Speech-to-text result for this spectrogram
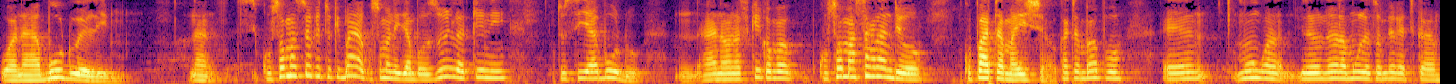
Wanaabudu elimu na kusoma sio kitu kibaya kusoma ni jambo zuri lakini tusiabudu. Na wanafikiri kwamba kusoma sana ndio kupata maisha. Wakati ambapo e, mungu la mungu linatuambia katika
